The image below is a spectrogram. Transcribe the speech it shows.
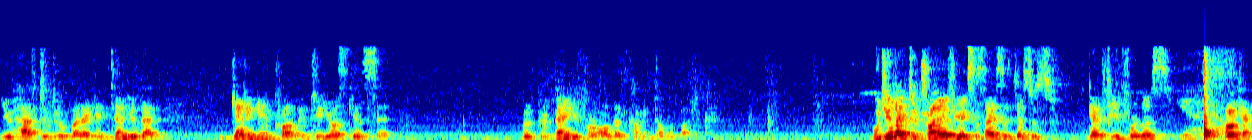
you have to do, but I can tell you that getting improv into your skill set will prepare you for all that's coming down the pike. Would you like to try a few exercises just to get a feel for this? Yes. Okay.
